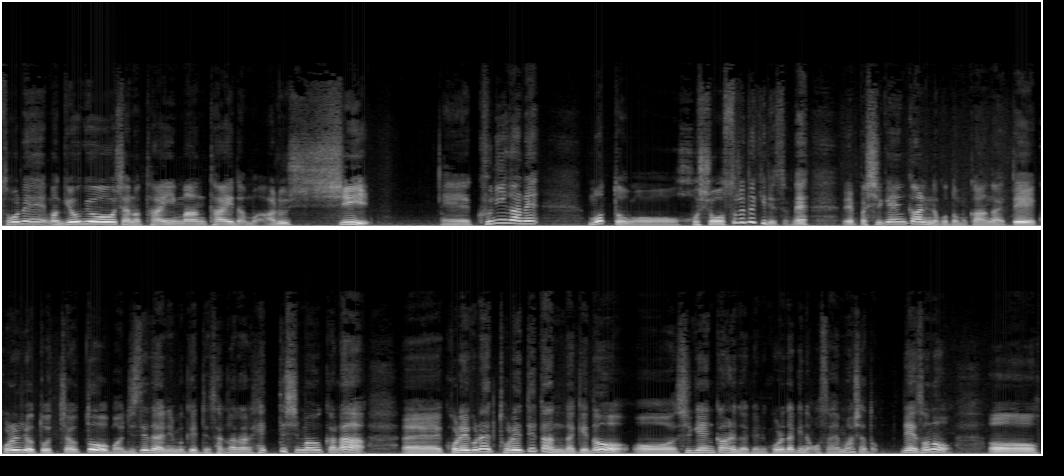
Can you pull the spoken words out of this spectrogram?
それ、まあ、漁業者の怠慢怠惰もあるし、えー、国がね、もっと保証するべきですよね。やっぱ資源管理のことも考えて、これ以上取っちゃうと、まあ、次世代に向けて魚が減ってしまうから、えー、これぐらい取れてたんだけど、資源管理だけにこれだけに抑えましたと。で、その、こ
